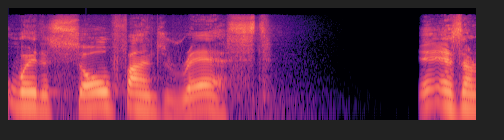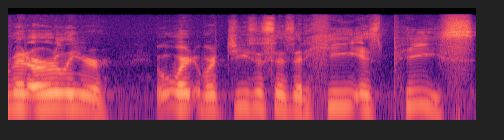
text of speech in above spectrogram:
where the soul finds rest. As I read earlier, where, where Jesus says that He is peace.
